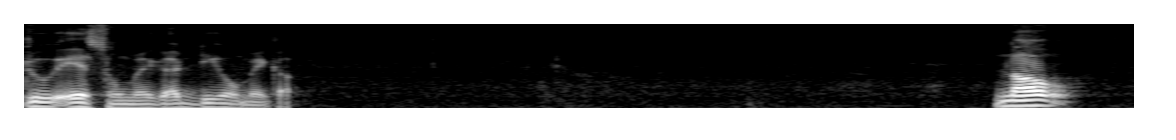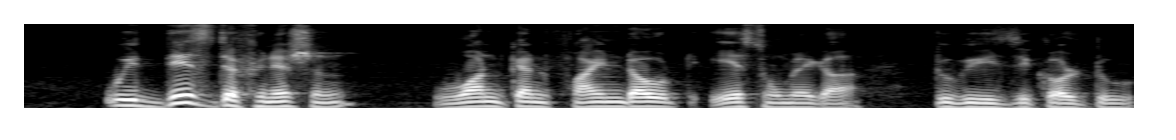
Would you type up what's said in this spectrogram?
to s omega d omega. Now, with this definition one can find out s omega to be is equal to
